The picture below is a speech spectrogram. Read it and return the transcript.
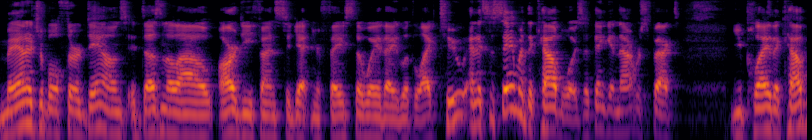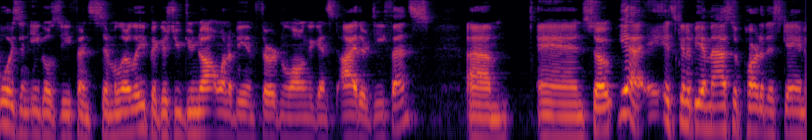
manageable third downs, it doesn't allow our defense to get in your face the way they would like to. And it's the same with the Cowboys. I think in that respect, you play the Cowboys and Eagles defense similarly because you do not want to be in third and long against either defense. Um, and so, yeah, it's going to be a massive part of this game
